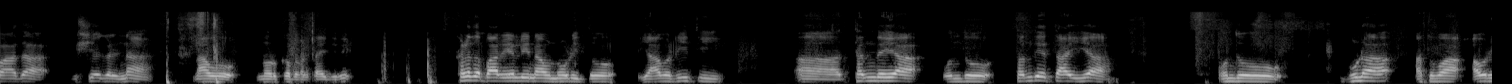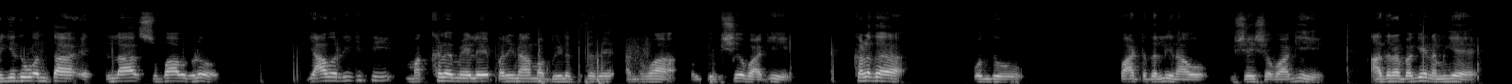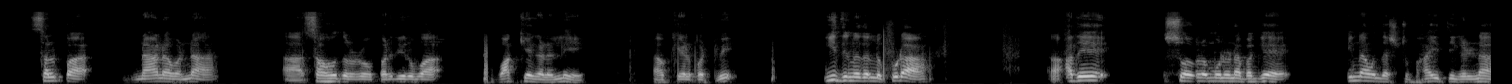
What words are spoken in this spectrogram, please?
ವಿಶೇಷವಾದ ವಿಷಯಗಳನ್ನ ನಾವು ನೋಡ್ಕೊ ಬರ್ತಾ ಇದ್ದೀವಿ. ಕಳೆದ ಬಾರಿಯಲ್ಲಿ ನಾವು ನೋಡಿದ್ದು ಯಾವ ರೀತಿ, ಆ, ತಂದೆಯ ಒಂದು ತಂದೆ ತಾಯಿಯ ಒಂದು ಗುಣ ಅಥವಾ ಅವರಿಗಿರುವಂತ ಎಲ್ಲಾ ಸ್ವಭಾವಗಳು ಯಾವ ರೀತಿ ಮಕ್ಕಳ ಮೇಲೆ ಪರಿಣಾಮ ಬೀಳುತ್ತದೆ ಅನ್ನುವ ಒಂದು ವಿಷಯವಾಗಿ ಕಳೆದ ಒಂದು ಪಾಠದಲ್ಲಿ ನಾವು ವಿಶೇಷವಾಗಿ ಅದರ ಬಗ್ಗೆ ನಮಗೆ ಸ್ವಲ್ಪ ಜ್ಞಾನವನ್ನ ಸಹೋದರರು ಬರೆದಿರುವ ವಾಕ್ಯಗಳಲ್ಲಿ ನಾವು ಕೇಳ್ಪಟ್ವಿ. ಈ ದಿನದಲ್ಲೂ ಕೂಡ ಅದೇ ಸೋಲಮೂಲನ ಬಗ್ಗೆ ಇನ್ನ ಒಂದಷ್ಟು ಮಾಹಿತಿಗಳನ್ನ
